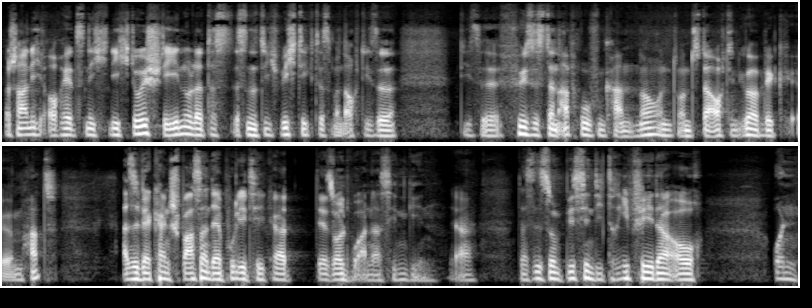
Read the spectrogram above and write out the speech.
wahrscheinlich auch jetzt nicht, nicht durchstehen. Oder das ist natürlich wichtig, dass man auch diese diese Physis dann abrufen kann ne? und, und da auch den Überblick ähm, hat. Also wer keinen Spaß an der Politik hat, der sollte woanders hingehen. Ja, das ist so ein bisschen die Triebfeder auch. Und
